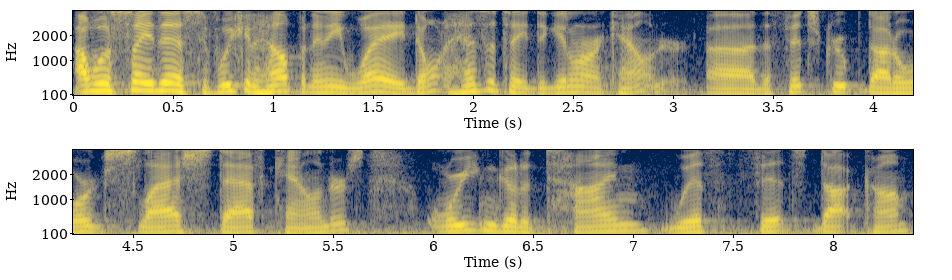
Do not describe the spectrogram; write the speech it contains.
I will say this: if we can help in any way, don't hesitate to get on our calendar, uh, thefitzgroup.org slash staff calendars, or you can go to timewithfitz.com.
